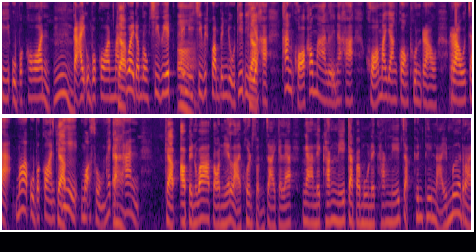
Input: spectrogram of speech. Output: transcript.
มีอุปกรณ์ อืมกายอุปกรณ์มาครับช่วยดำรงชีวิต ให้อ่ามีมีชีวิตความเป็นอยู่ที่ดีครับ อะค่ะ ท่านขอเข้ามาเลยนะคะ ขอมายังกองทุนเรา เราจะมอบอุปกรณ์ครับที่เหมาะสมให้กับอ่าท่านครับเอาเป็นว่าตอนนี้หลายคนสนใจกันแล้ว งานในครั้งนี้การประมูลในครั้งนี้จัดขึ้นที่ไหนเมื่อไหร่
